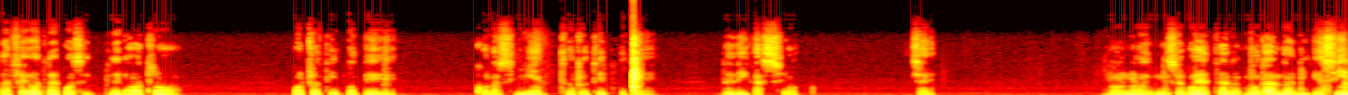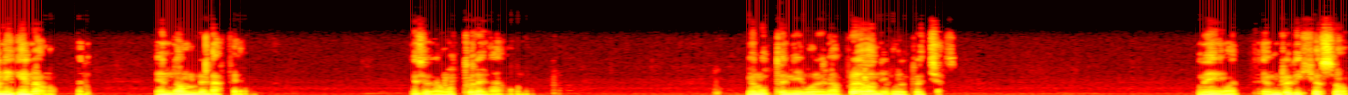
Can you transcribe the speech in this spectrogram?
La fe otra cosa, implica otro, otro tipo de conocimiento, otro tipo de dedicación. ¿sí? No, se puede estar votando ni que sí ni que no, en nombre de la fe. Esa es la postura de cada uno. Yo no estoy ni por el apruebo ni por el rechazo. Un religioso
